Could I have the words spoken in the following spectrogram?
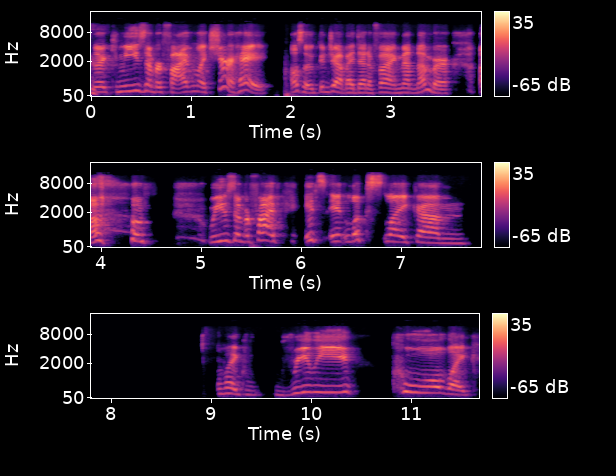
like, can we use number five? I'm like, sure. Hey, also good job identifying that number. Um, we use number five. It's it looks like um like really cool like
